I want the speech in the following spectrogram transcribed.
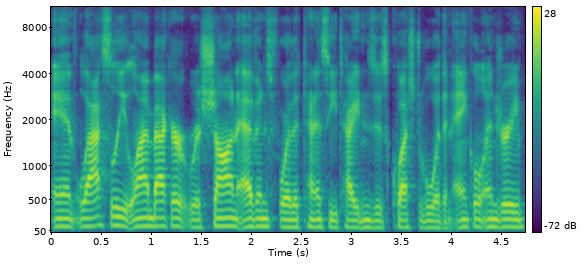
And lastly, linebacker Rashaan Evans for the Tennessee Titans is questionable with an ankle injury.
